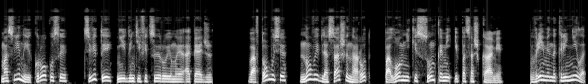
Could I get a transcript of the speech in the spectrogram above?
маслины и крокусы, цветы, неидентифицируемые опять же. В автобусе новый для Саши народ, паломники с сумками и пассажками. Время накренило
